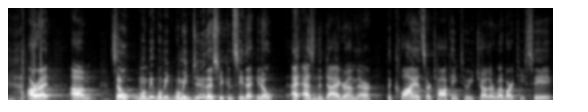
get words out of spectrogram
All right. Um, so when we, when, we, when we do this, you can see that, you know, as in the diagram there, the clients are talking to each other, WebRTC,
